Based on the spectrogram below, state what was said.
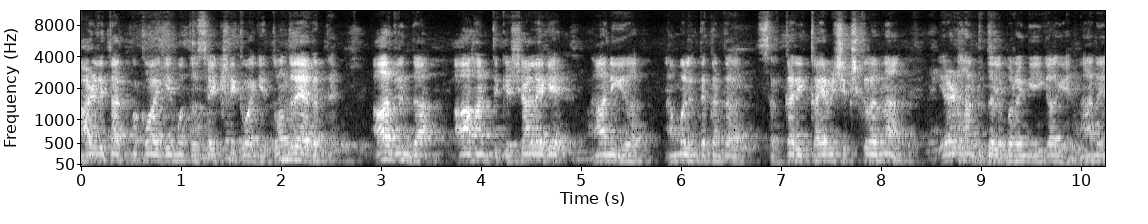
ಆಡಳಿತಾತ್ಮಕವಾಗಿ ಮತ್ತು ಶೈಕ್ಷಣಿಕವಾಗಿ ತೊಂದರೆ ಆಗುತ್ತೆ. ಆದ್ದರಿಂದ ಆ ಹಂತಕ್ಕೆ ಶಾಲೆಗೆ ನಾನೀಗ ನಮ್ಮಲ್ಲಿರ್ತಕ್ಕಂಥ ಸರ್ಕಾರಿ ಕಾಯಂ ಶಿಕ್ಷಕರನ್ನು ಎರಡು ಹಂತದಲ್ಲಿ ಬರಂಗೆ ಹೀಗಾಗಿ ನಾನೇ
